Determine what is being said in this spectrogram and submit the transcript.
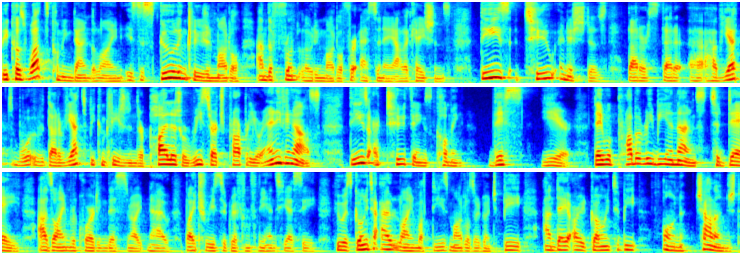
Because what's coming down the line is the school inclusion model and the front loading model for SNA allocations. These two initiatives that are that uh, have yet that have yet to be completed in their pilot or research properly or anything else, these are two things coming this year. They will probably be announced today as I'm recording this right now by Teresa Griffin from the NCSE, who is going to outline what these models are going to be, and they are going to be unchallenged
